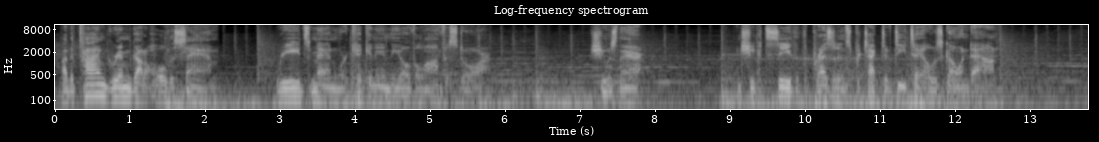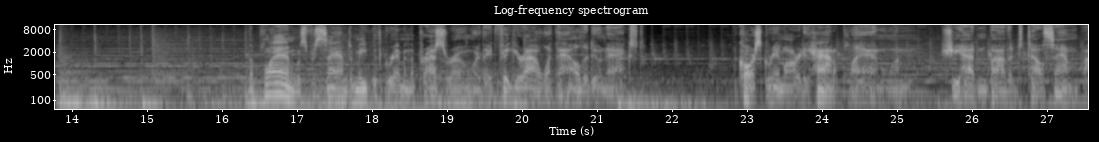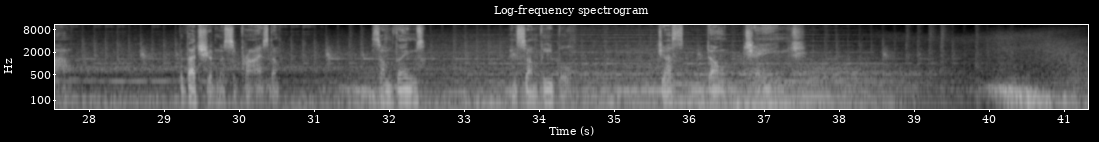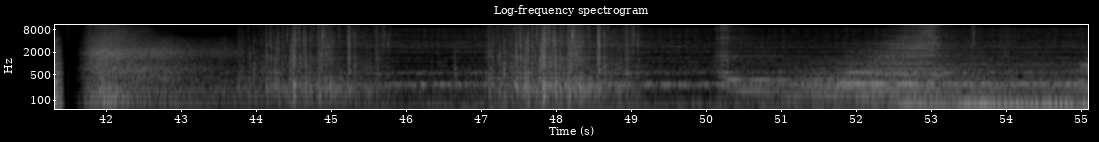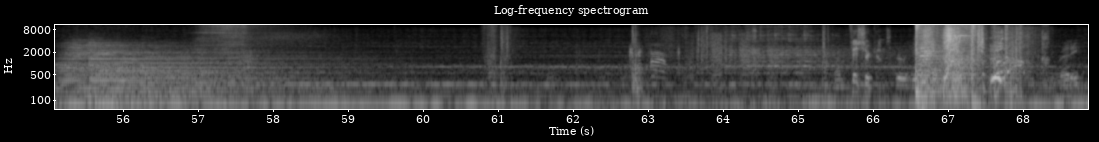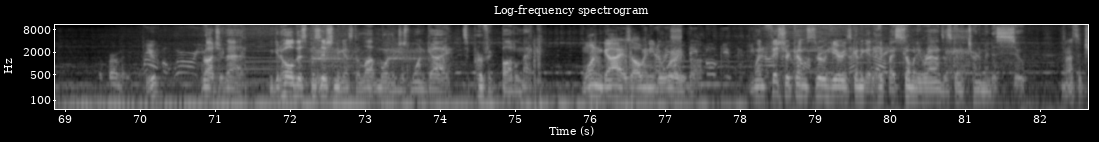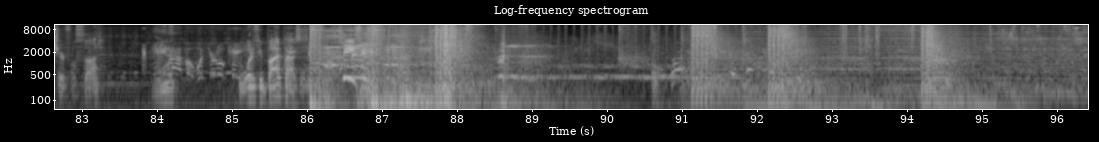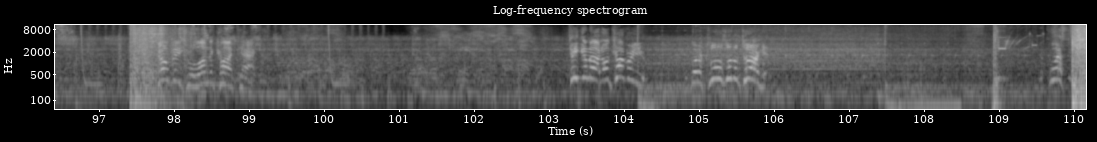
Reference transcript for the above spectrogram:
By the time Grim got a hold of Sam, Reed's men were kicking in the Oval Office door. She was there. And she could see that the President's protective detail was going down. The plan was for Sam to meet with Grim in the press room where they'd figure out what the hell to do next. Of course, Grim already had a plan, one she hadn't bothered to tell Sam about. But that shouldn't have surprised him. Some things and some people just don't change. This position against a lot more than just one guy. It's a perfect bottleneck. One guy is all we need to worry about. When Fisher comes through here, he's gonna get hit by so many rounds it's gonna turn him into soup. Well, that's a cheerful thought. Ain't it? But what if he bypasses it? Jesus! No visual on the contact. Take him out, I'll cover you! We're gonna close on the target! Request!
